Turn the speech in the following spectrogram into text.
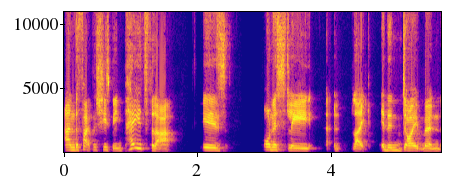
And the fact that she's being paid for that is honestly uh, like an indictment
